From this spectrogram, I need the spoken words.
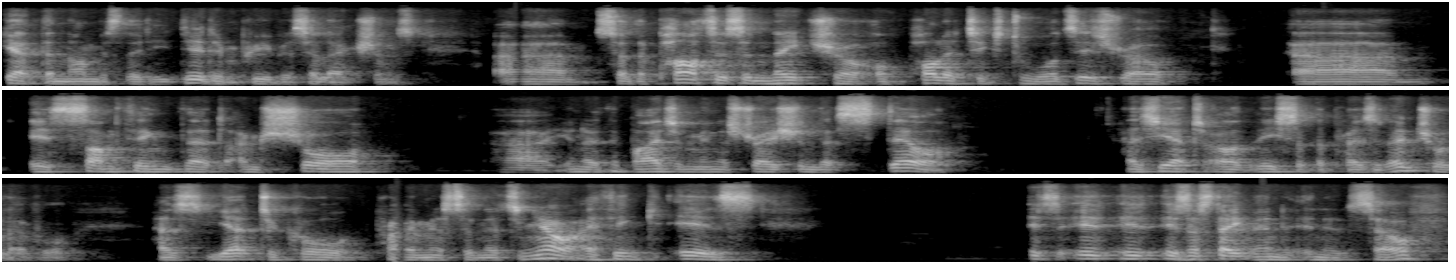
get the numbers that he did in previous elections. Um, so the partisan nature of politics towards Israel um, is something that I'm sure, uh, you know, the Biden administration that still has yet, or at least at the presidential level, has yet to call Prime Minister Netanyahu, I think is is, is a statement in itself.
